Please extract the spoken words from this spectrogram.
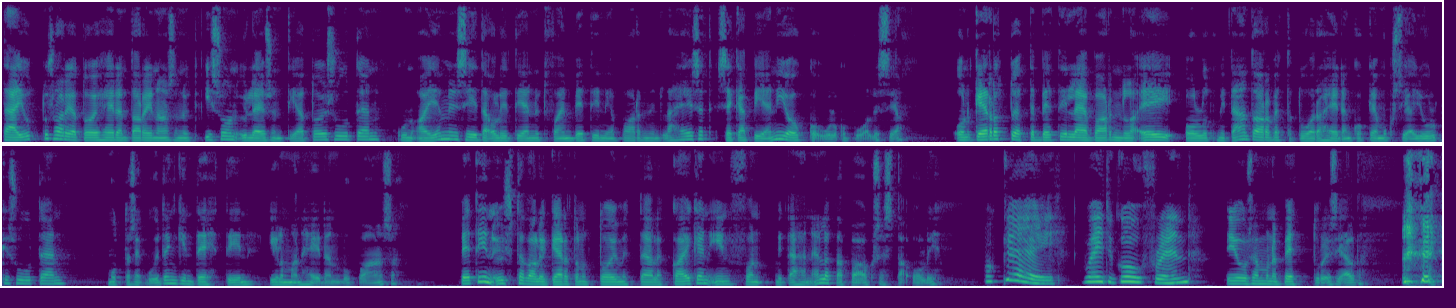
Tämä juttusarja toi heidän tarinansa nyt ison yleisön tietoisuuteen, kun aiemmin siitä oli tiennyt vain Betin ja Barnin läheiset sekä pieni joukko ulkopuolisia. On kerrottu, että Betillä ja Barnilla ei ollut mitään tarvetta tuoda heidän kokemuksia julkisuuteen, mutta se kuitenkin tehtiin ilman heidän lupaansa. Petin ystävä oli kertonut toimittajalle kaiken infon, mitä hänellä tapauksesta oli. Okei, okay. way to go, friend. Juu, semmonen petturi sieltä.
